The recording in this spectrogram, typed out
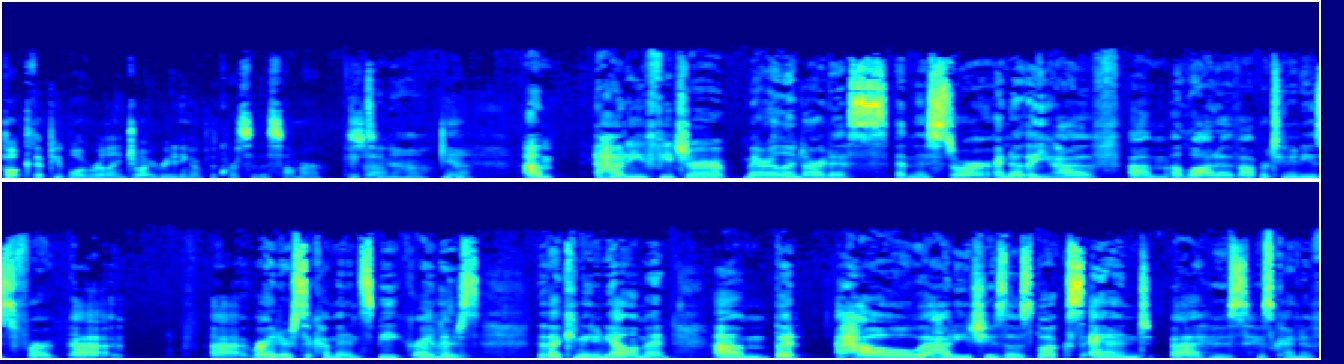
book that people will really enjoy reading over the course of the summer. Good So, to know. Yeah. Um, how do you feature Maryland artists in this store? I know that you have um, a lot of opportunities for uh, uh, writers to come in and speak. Mm-hmm. Right? There's that community element. Um, but how how do you choose those books, and uh, who's who's kind of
